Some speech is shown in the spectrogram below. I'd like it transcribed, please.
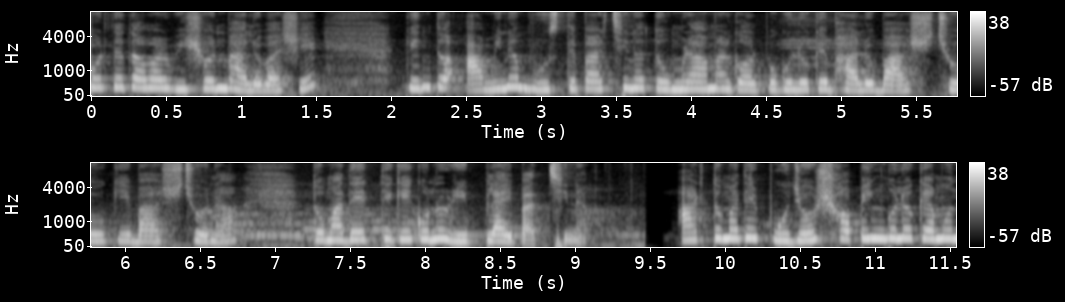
করতে তো আমার ভীষণ ভালোবাসে, কিন্তু আমি না বুঝতে পারছি না তোমরা আমার গল্পগুলোকে ভালোবাসছো কি বাসছো না। তোমাদের থেকে কোনো রিপ্লাই পাচ্ছি না। আর তোমাদের পুজোর শপিংগুলো কেমন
